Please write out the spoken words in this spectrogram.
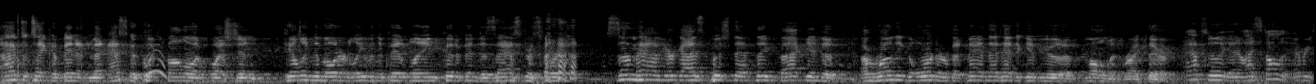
I have to take a minute and ask a quick follow-up question. Killing the motor, leaving the pit lane could have been disastrous for you. Somehow your guys pushed that thing back into a running order, but man, that had to give you a moment right there. Absolutely, and I stalled it every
